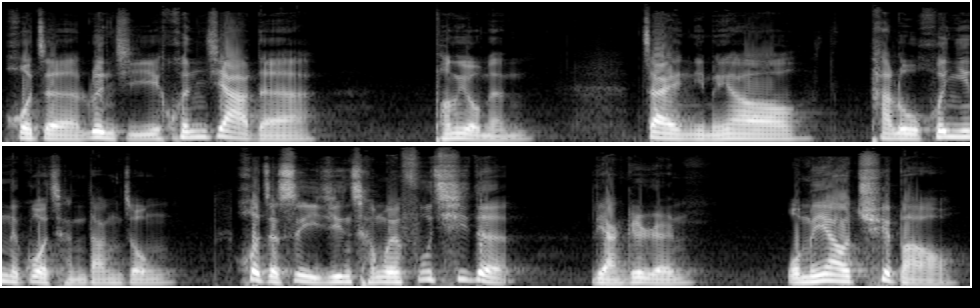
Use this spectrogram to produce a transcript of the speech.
或者论及婚嫁的朋友们，在你们要踏入婚姻的过程当中。或者是已经成为夫妻的两个人，我们要确保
